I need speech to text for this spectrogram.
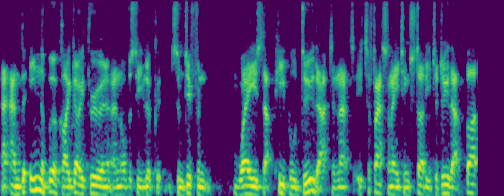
And in the book, I go through and, and obviously look at some different ways that people do that and that's it's a fascinating study to do that but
